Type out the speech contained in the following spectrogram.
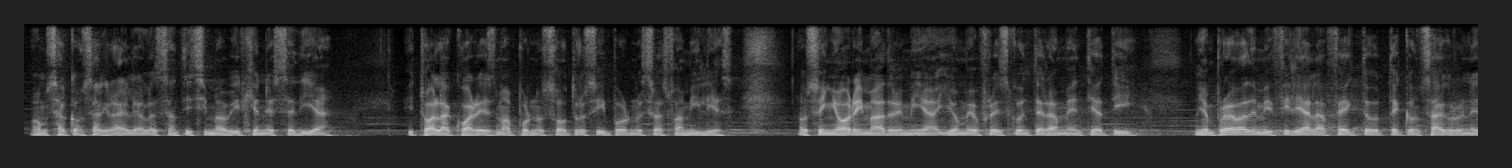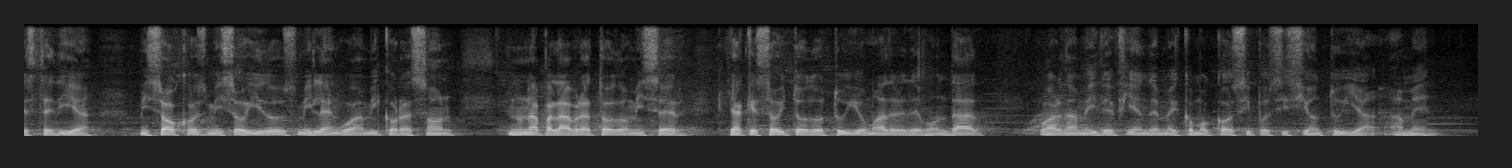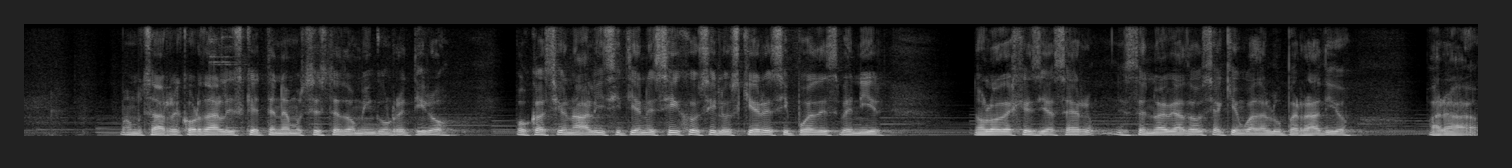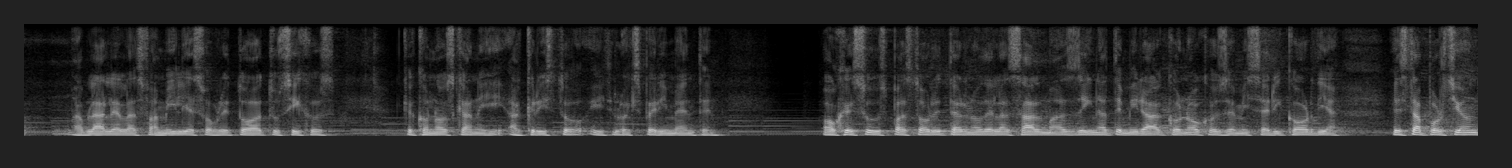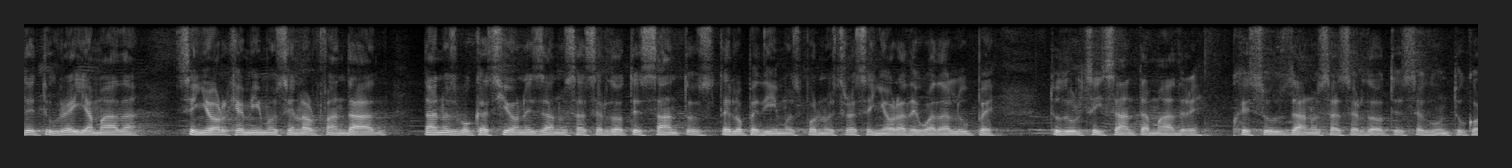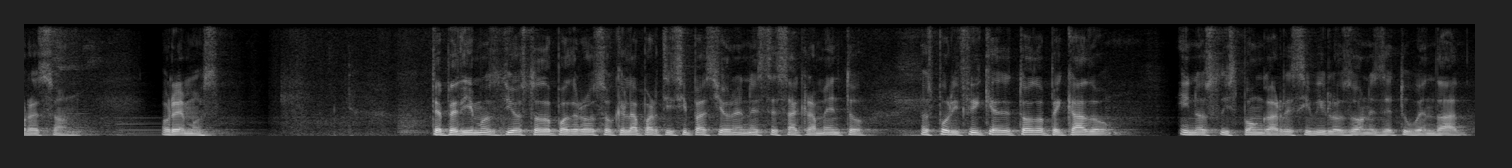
Vamos a consagrarle a la Santísima Virgen este día y toda la cuaresma por nosotros y por nuestras familias. Oh Señora y Madre mía, yo me ofrezco enteramente a ti y en prueba de mi filial afecto te consagro en este día mis ojos, mis oídos, mi lengua, mi corazón, en una palabra todo mi ser, ya que soy todo tuyo, Madre de bondad. Guárdame y defiéndeme como cosa y posición tuya. Amén. Vamos a recordarles que tenemos este domingo un retiro vocacional y si tienes hijos y los quieres y puedes venir, no lo dejes de hacer este 9 a 12 aquí en Guadalupe Radio para hablarle a las familias, sobre todo a tus hijos, que conozcan a Cristo y lo experimenten. Oh Jesús, Pastor eterno de las almas, dígnate mirar con ojos de misericordia esta porción de tu Grey amada. Señor, gemimos en la orfandad, danos vocaciones, danos sacerdotes santos, te lo pedimos por Nuestra Señora de Guadalupe, tu dulce y santa Madre. Jesús, danos sacerdotes según tu corazón. Oremos. Te pedimos, Dios Todopoderoso, que la participación en este sacramento nos purifique de todo pecado y nos disponga a recibir los dones de tu bondad.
